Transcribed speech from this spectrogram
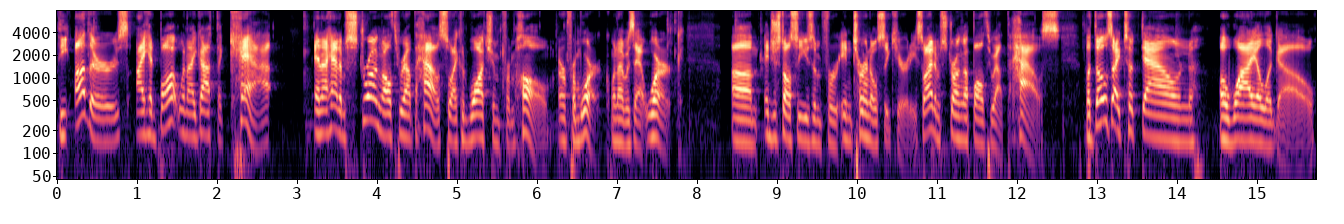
The others I had bought when I got the cat, and I had them strung all throughout the house so I could watch them from home or from work when I was at work, um, and just also use them for internal security. So I had them strung up all throughout the house. But those I took down a while ago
